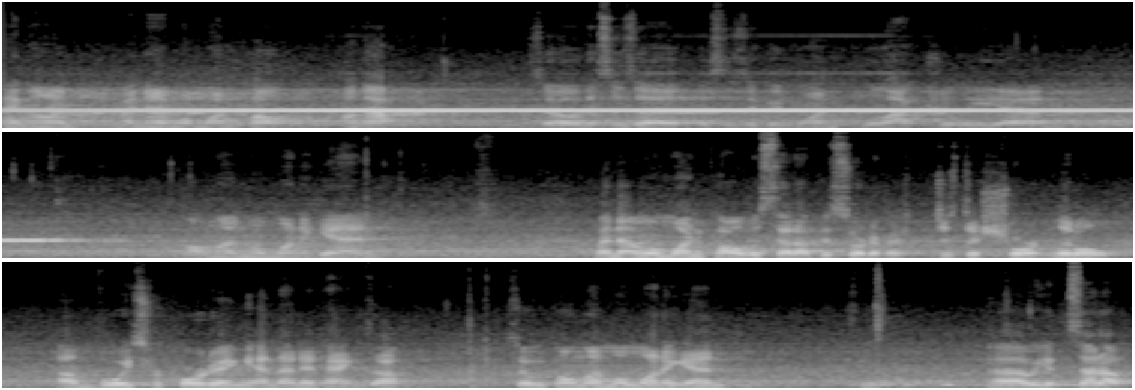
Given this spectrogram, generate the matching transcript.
hang on, my 911 call hung up. So this is a, this is a good one. We'll actually um, call 911 again. My 911 call was set up as sort of a, just a short little um, voice recording and then it hangs up. So we call 911 again. Uh, we get set up,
